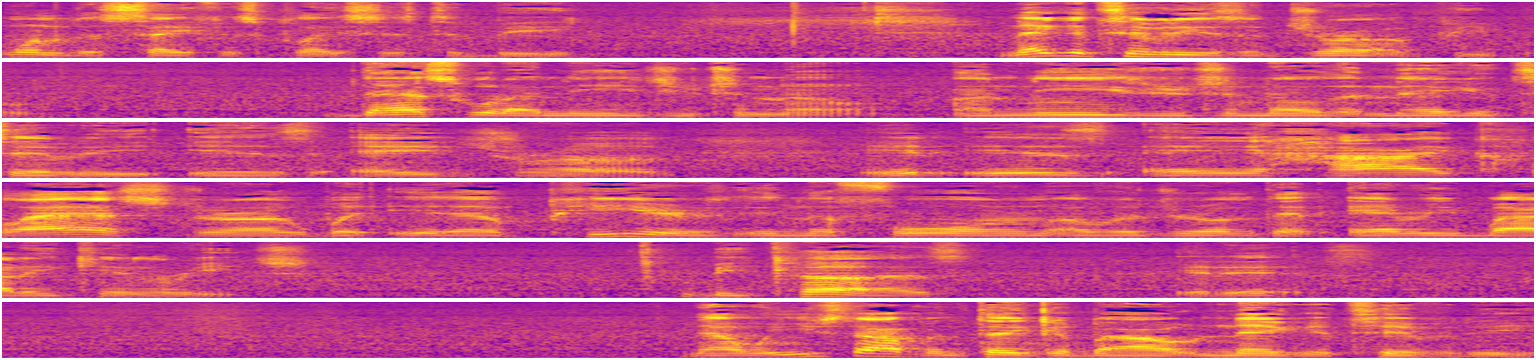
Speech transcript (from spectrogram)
one of the safest places to be. Negativity is a drug, people. That's what I need you to know. I need you to know that negativity is a drug. It is a high class drug, but it appears in the form of a drug that everybody can reach. Because it is. Now, when you stop and think about negativity,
